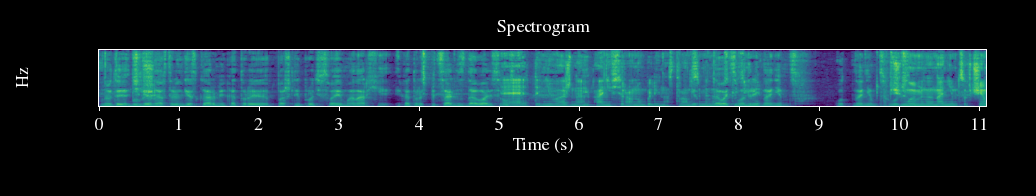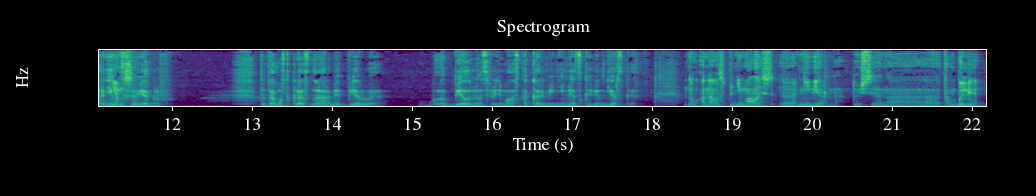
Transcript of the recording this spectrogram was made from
Ну это бывшие. члены австро-венгерской армии, которые пошли против своей монархии и которые специально сдавались русским. Это не важно, и... они все равно были иностранцами. Нет, ну, давайте смотреть земле. на немцев. Вот на немцев. А почему именно на немцев? Чем на немцев немцы? и венгров. Потому что Красная армия первая белыми воспринималась как армия немецкая и венгерская ну, она воспринималась э, неверно. То есть она там были,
